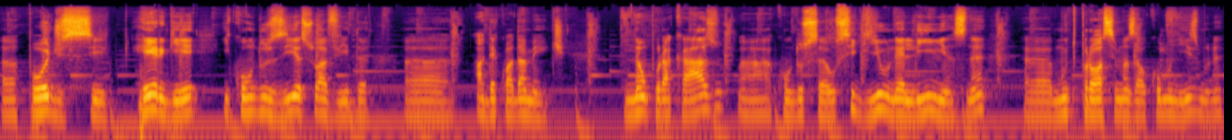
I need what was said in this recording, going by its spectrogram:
uh, pôde se reerguer e conduzir a sua vida uh, adequadamente. Não por acaso, a condução seguiu né, linhas né, uh, muito próximas ao comunismo. Né?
